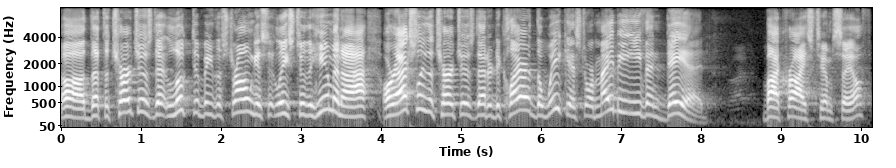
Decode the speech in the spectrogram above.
uh, that the churches that look to be the strongest, at least to the human eye, are actually the churches that are declared the weakest or maybe even dead by Christ Himself.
